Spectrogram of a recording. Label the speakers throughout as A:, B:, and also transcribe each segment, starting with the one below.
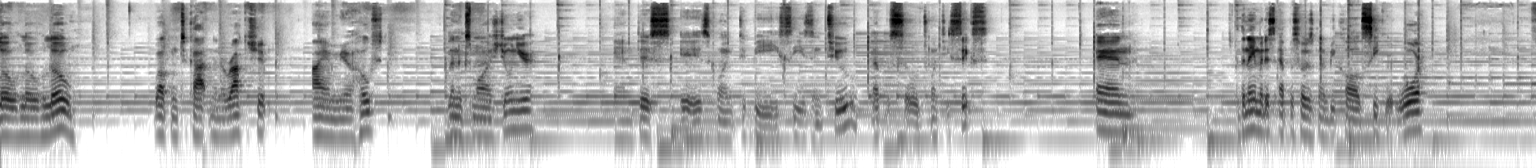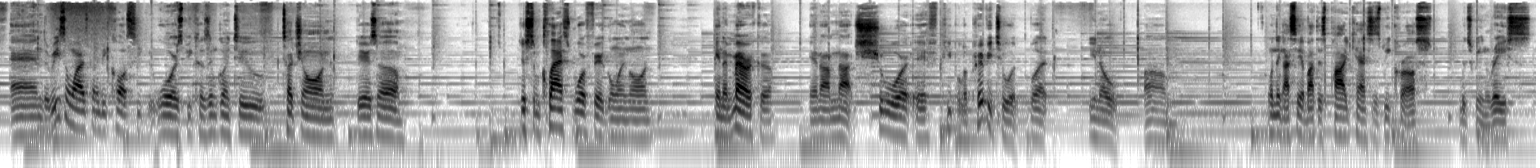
A: Hello, hello, hello. Welcome to Cotton in the Rocket Ship. I am your host, Lennox Mars Jr., and this is going to be season 2, episode 26. And the name of this episode is going to be called Secret War. And the reason why it's going to be called Secret War is because I'm going to touch on there's a there's some class warfare going on in America, and I'm not sure if people are privy to it, but you know, um, one thing I say about this podcast is we cross between race,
